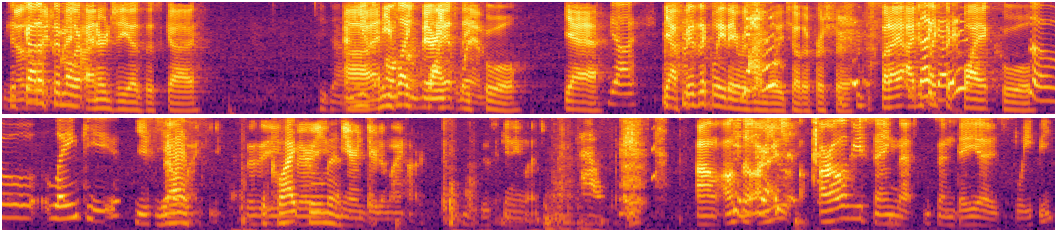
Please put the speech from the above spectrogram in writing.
he's Another got a similar energy as this guy, He does. Uh, And he's and he's like very quietly slim. cool. Yeah, Yeah. yeah. Physically, they resemble each other for sure. But I, I just That like guy the quiet, is cool. So lanky. he's so Yes. lanky. This- The he's quiet very coolness. near and dear to my heart. He's a skinny legend. Ow. Um, also, Skinny are you legend. are all of you saying that Zendaya is sleepy?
